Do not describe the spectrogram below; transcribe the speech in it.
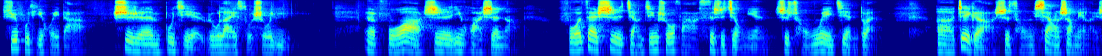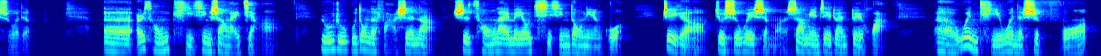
须菩提回答：世人不解如来所说义。呃，佛啊是应化身啊，佛在世讲经说法四十九年，是从未间断。呃，这个啊是从相上面来说的，呃，而从体性上来讲啊，如如不动的法身啊，是从来没有起心动念过。这个啊，就是为什么上面这段对话，呃，问题问的是佛，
